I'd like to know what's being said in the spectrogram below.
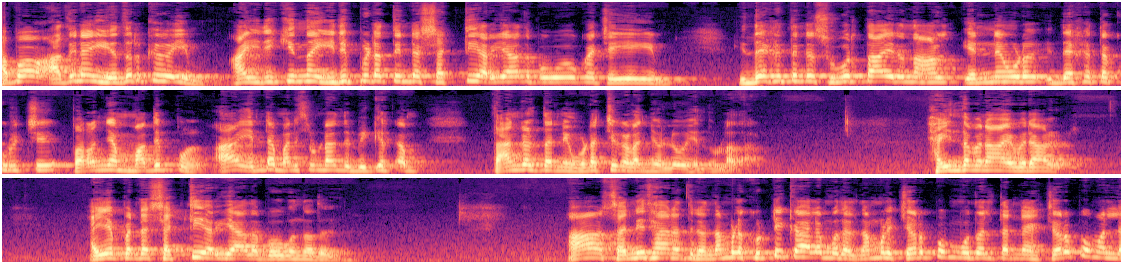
അപ്പോൾ അതിനെ എതിർക്കുകയും ആ ഇരിക്കുന്ന ഇരിപ്പിടത്തിന്റെ ശക്തി അറിയാതെ പോവുകയൊക്കെ ചെയ്യുകയും ഇദ്ദേഹത്തിന്റെ സുഹൃത്തായിരുന്ന ആൾ എന്നോട് ഇദ്ദേഹത്തെക്കുറിച്ച് പറഞ്ഞ മതിപ്പ് ആ എന്റെ മനസ്സിലുണ്ടായിരുന്ന വിഗ്രഹം താങ്കൾ തന്നെ ഉടച്ചു കളഞ്ഞല്ലോ എന്നുള്ളതാണ്. ഹൈന്ദവനായ ഒരാൾ അയ്യപ്പന്റെ ശക്തി അറിയാതെ പോകുന്നത് ആ സന്നിധാനത്തിന് നമ്മൾ കുട്ടിക്കാലം മുതൽ നമ്മൾ ചെറുപ്പം മുതൽ തന്നെ ചെറുപ്പമല്ല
